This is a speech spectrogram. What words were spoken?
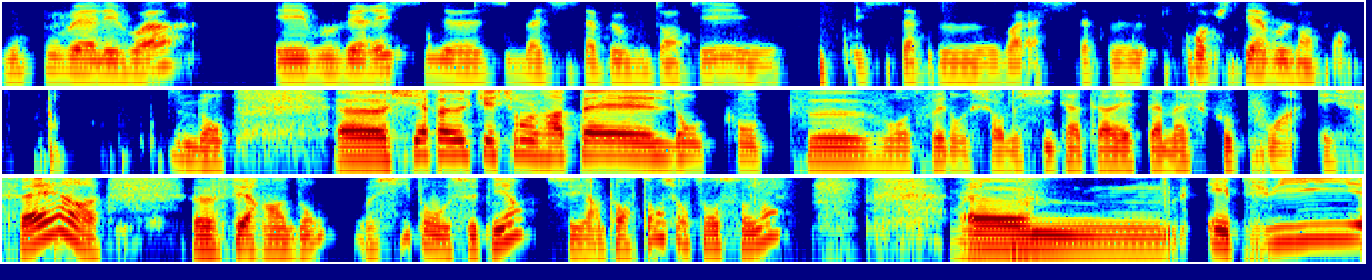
vous pouvez aller voir et vous verrez si, euh, si, bah, si ça peut vous tenter et, et si ça peut, voilà, si ça peut profiter à vos enfants. Bon, euh, s'il n'y a pas d'autres questions, je rappelle donc qu'on peut vous retrouver donc sur le site internet tamasco.fr, euh, faire un don aussi pour vous soutenir, c'est important surtout en ce moment. Ouais. Euh, et puis,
